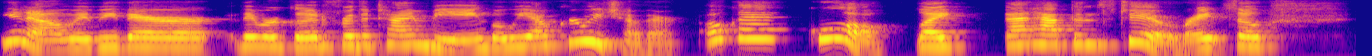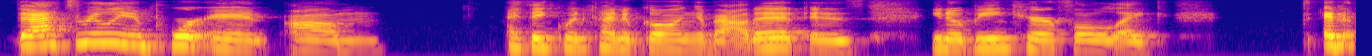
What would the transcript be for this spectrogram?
you know maybe they're they were good for the time being but we outgrew each other okay cool like that happens too right so that's really important um i think when kind of going about it is you know being careful like and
